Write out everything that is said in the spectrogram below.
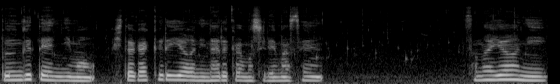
文具店にも人が来るようになるかもしれません。そのように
